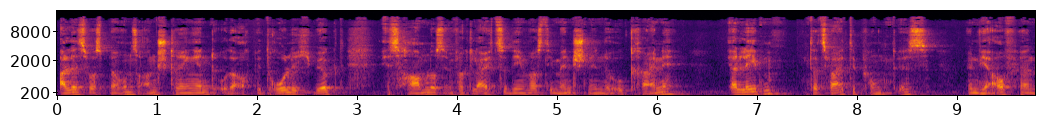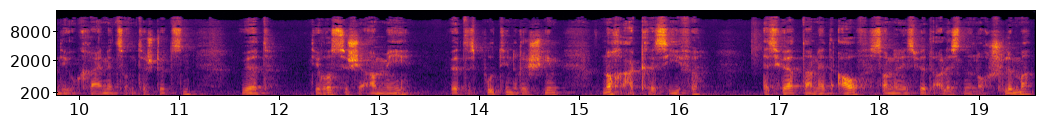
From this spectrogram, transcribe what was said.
alles, was bei uns anstrengend oder auch bedrohlich wirkt, ist harmlos im Vergleich zu dem, was die Menschen in der Ukraine erleben. Der zweite Punkt ist, wenn wir aufhören, die Ukraine zu unterstützen, wird die russische Armee, wird das Putin-Regime noch aggressiver. Es hört da nicht auf, sondern es wird alles nur noch schlimmer.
